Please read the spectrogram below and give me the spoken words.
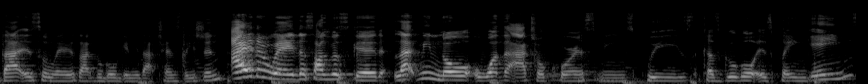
that is hilarious that Google gave me that translation. Either way, the song was good. Let me know what the actual chorus means, please, because Google is playing games.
